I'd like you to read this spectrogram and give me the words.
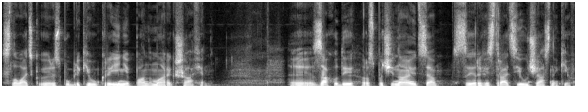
Словацької Республіки в Україні пан Марек Шафін. Е, Заходи розпочинаються з реєстрації учасників.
